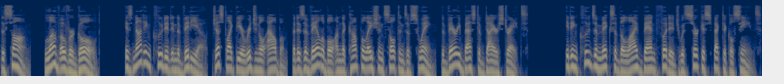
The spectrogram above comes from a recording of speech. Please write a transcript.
The song, "'Love Over Gold' is not included in the video, just like the original album, but is available on the compilation Sultans of Swing, the very best of Dire Straits. It includes a mix of the live band footage with circus spectacle scenes.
